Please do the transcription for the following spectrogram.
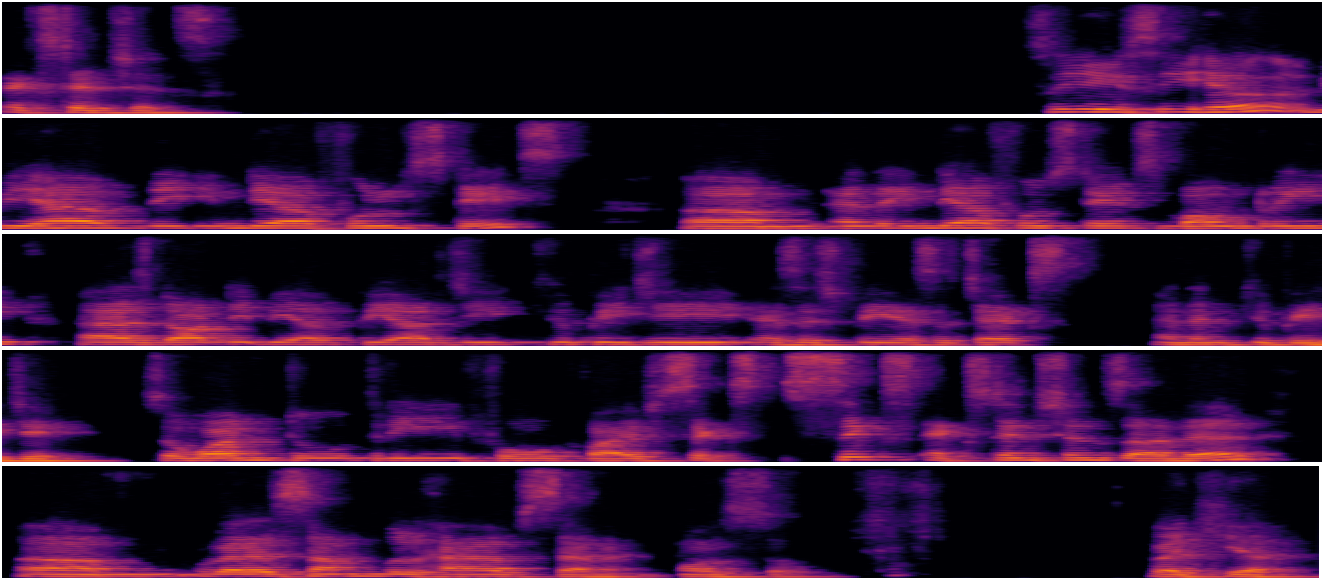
extensions. So you see here, we have the India full states um, and the India full states boundary has .dbf, PRG, QPG, SHP, SHX, and then QPJ. So one, two, three, four, five, six. Six extensions are there, um, whereas some will have seven also, like here.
